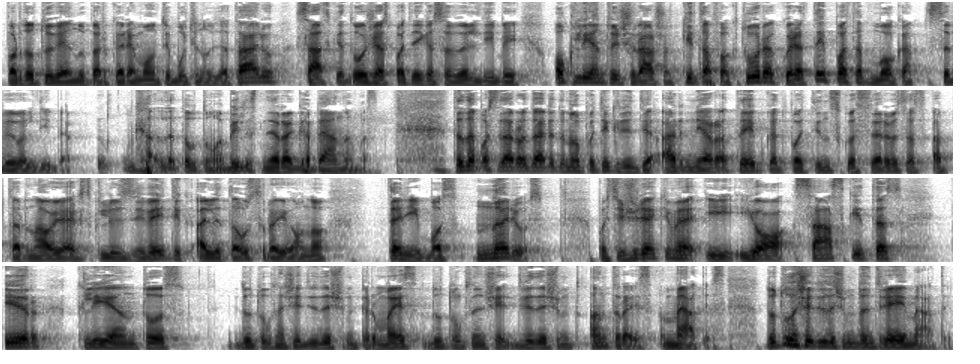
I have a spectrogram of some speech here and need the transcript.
parduotuvėje nuperka remontui būtinų detalių, sąskaitą už jas pateikia savivaldybei, o klientui išrašo kitą faktūrą, kurią taip pat apmoka savivaldybė. Gal net automobilis nėra gabenamas. Tada pasidaro dar įdomiau patikrinti, ar nėra taip, kad Patinsko servisas aptarnauja ekskluziviai tik Alitaus rajono tarybos narius. Pasižiūrėkime į jo sąskaitas ir klientus 2021-2022 metais. 2022 metai.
